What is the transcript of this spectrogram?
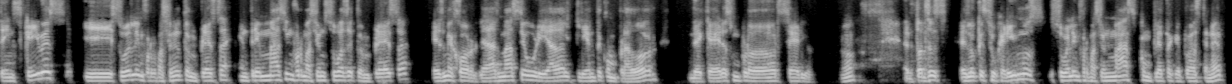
te inscribes y subes la información de tu empresa. Entre más información subas de tu empresa, es mejor. Le das más seguridad al cliente comprador de que eres un proveedor serio, ¿no? Entonces, es lo que sugerimos, sube la información más completa que puedas tener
